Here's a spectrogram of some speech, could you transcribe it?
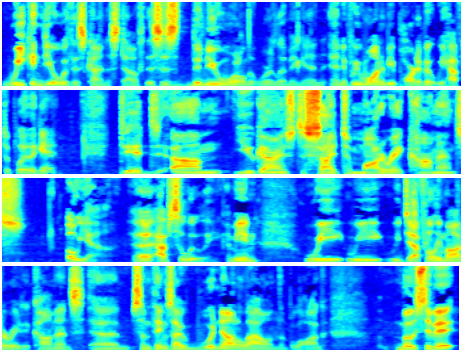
we can deal with this kind of stuff. This is the new world that we're living in, and if we want to be part of it, we have to play the game. Did um, you guys decide to moderate comments? Oh yeah, uh, absolutely. I mean, we we we definitely moderated comments. Um, some things I would not allow on the blog. Most of it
